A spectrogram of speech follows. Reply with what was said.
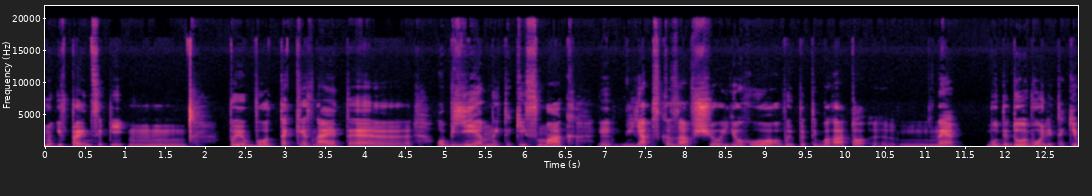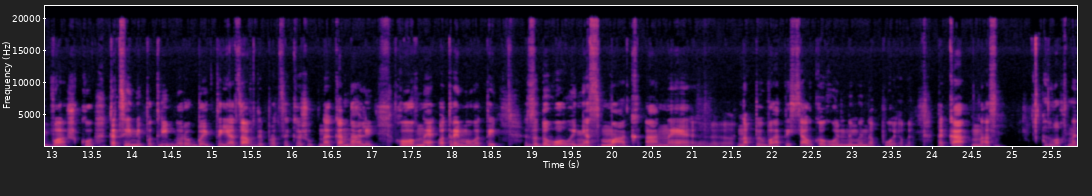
Ну і в принципі. Пиво таке, знаєте, об'ємний такий смак. Е, Я б сказав, що його випити багато не буде доволі таки важко. Та це й не потрібно робити. Я завжди про це кажу на каналі. Головне отримувати задоволення, смак, а не е, напиватися алкогольними напоями. Така в нас. Власне,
